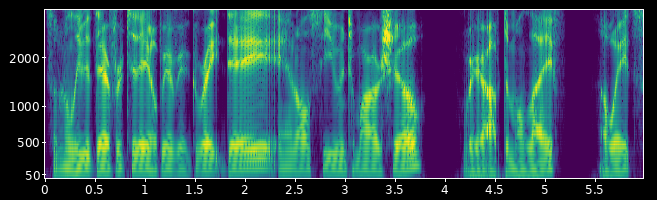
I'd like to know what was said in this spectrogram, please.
So I'm going to leave it there for today. Hope you have a great day, and I'll see you in tomorrow's show where your optimal life awaits.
